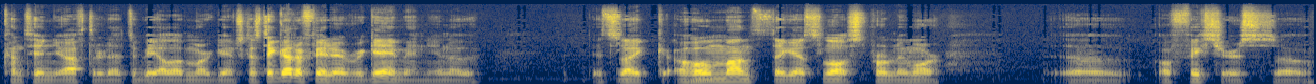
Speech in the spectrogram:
continue after that to be a lot more games because they gotta fit every game in. You know, it's like a whole month that gets lost, probably more, uh, of fixtures. So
